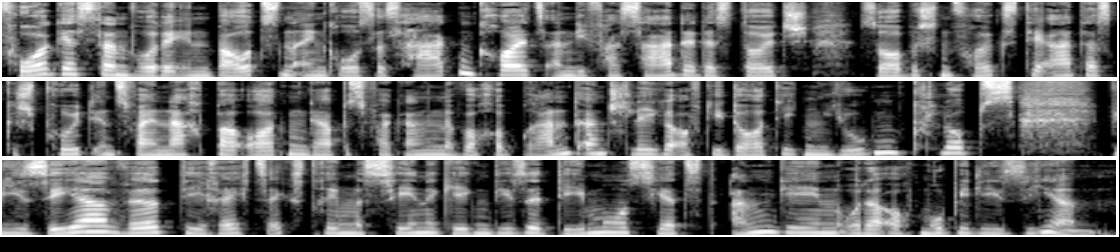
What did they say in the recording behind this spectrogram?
Vorgestern wurde in Bautzen ein großes Hakenkreuz an die Fassade des deutsch-sorbischen Volkstheaters gesprüht. In zwei Nachbarorten gab es vergangene Woche Brandanschläge auf die dortigen Jugendclubs. Wie sehr wird die rechtsextreme Szene gegen diese Demos jetzt angehen oder auch mobilisieren?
